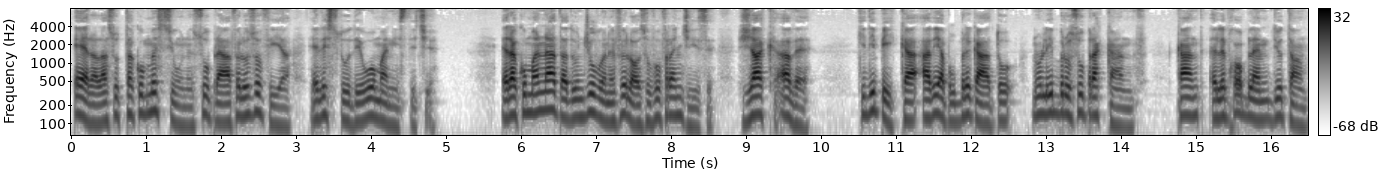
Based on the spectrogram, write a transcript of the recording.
era la sottocommissione sopra la filosofia e gli studi umanistici. Era comandata da un giovane filosofo francese, Jacques Avé, che di picca aveva pubblicato un libro sopra Kant, Kant e le problème du temps,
